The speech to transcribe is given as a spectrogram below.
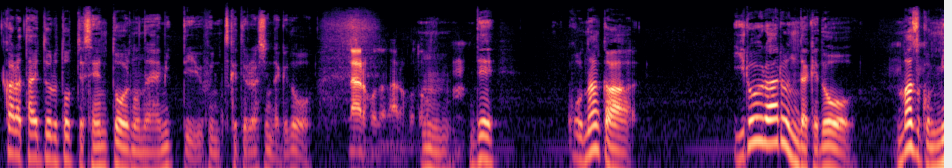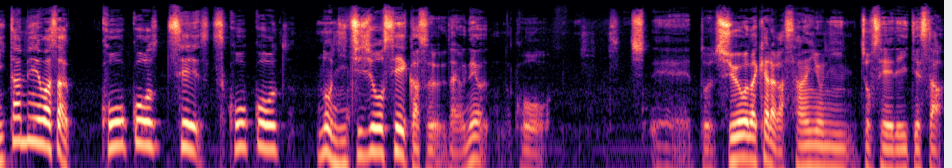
からタイトル取ってセントールの悩みっていう風につけてるらしいんだけど、なるほどなるほど、うん、でこうなんかいろいろあるんだけどまずこう見た目はさ高校生高校の日常生活だよね。こう、しえー、と主要なキャラが34人女性でいてさ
